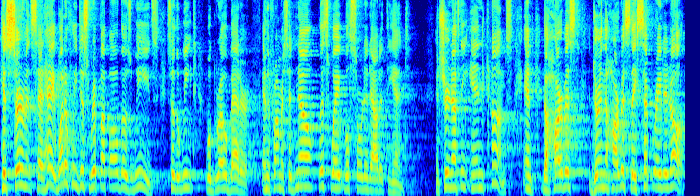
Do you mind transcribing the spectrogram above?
his servant said, Hey, what if we just rip up all those weeds so the wheat will grow better? And the farmer said, No, let's wait. We'll sort it out at the end. And sure enough, the end comes. And the harvest, during the harvest, they separate it all.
